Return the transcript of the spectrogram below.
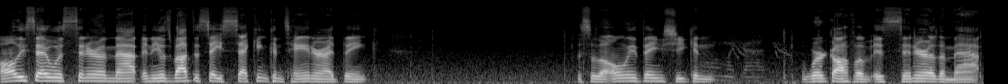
All he said was center of map, and he was about to say second container, I think. So the only thing she can Oh work off of is center of the map.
